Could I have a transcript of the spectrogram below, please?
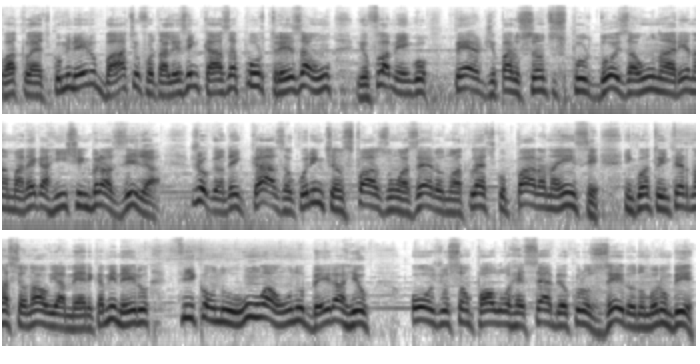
O Atlético Mineiro bate o Fortaleza em casa por 3 a 1 e o Flamengo perde para o Santos por 2 a 1 na Arena Mané Garrincha em Brasília. Jogando em casa, o Corinthians faz 1 a 0 no Atlético Paranaense, enquanto o Internacional e América Mineiro ficam no 1 a 1 no Beira-Rio. Hoje o São Paulo recebe o Cruzeiro no Morumbi.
